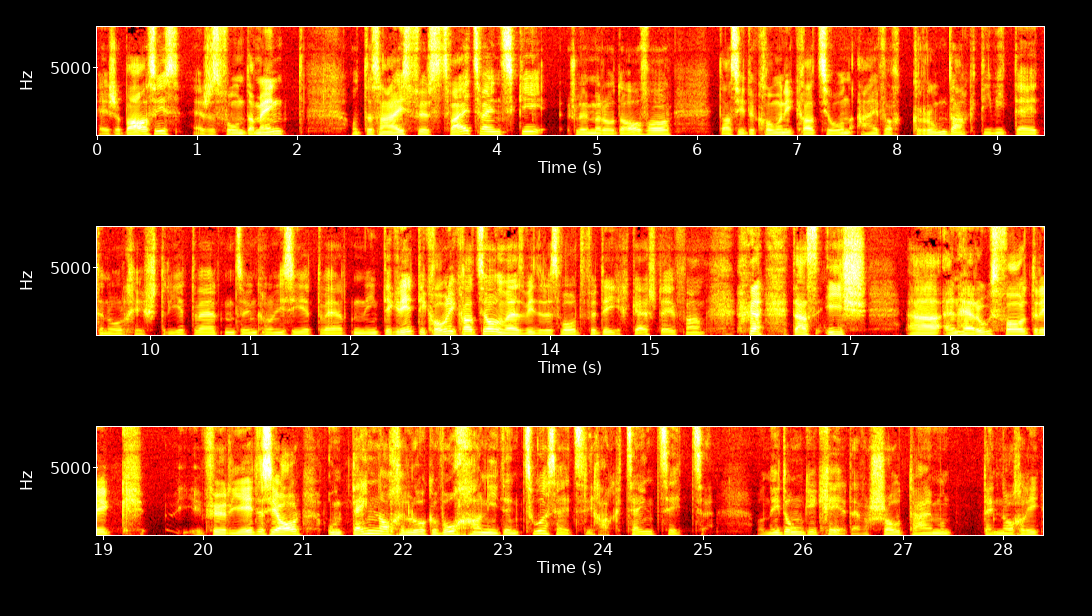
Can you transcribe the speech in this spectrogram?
hast eine Basis, hast ein Fundament und das heißt fürs 22 schlagen wir auch da vor, dass in der Kommunikation einfach Grundaktivitäten orchestriert werden, synchronisiert werden. Integrierte Kommunikation wäre wieder ein Wort für dich, gell, Stefan? Das ist äh, eine Herausforderung für jedes Jahr und dann nachher schauen, wo kann ich denn zusätzlich Akzent setzen und nicht umgekehrt, einfach Showtime und dann noch ein bisschen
